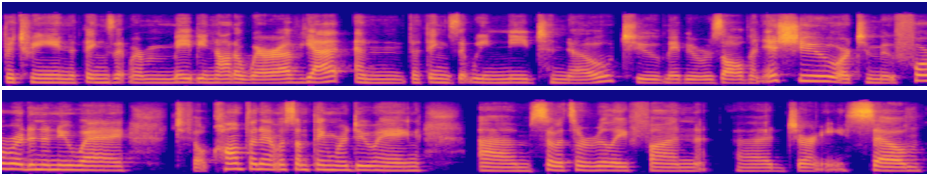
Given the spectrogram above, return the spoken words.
between things that we're maybe not aware of yet and the things that we need to know to maybe resolve an issue or to move forward in a new way, to feel confident with something we're doing. Um, so it's a really fun uh, journey. So,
